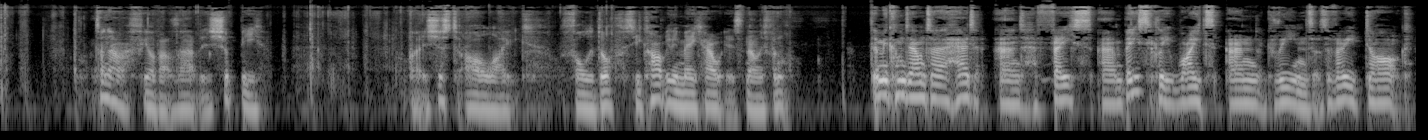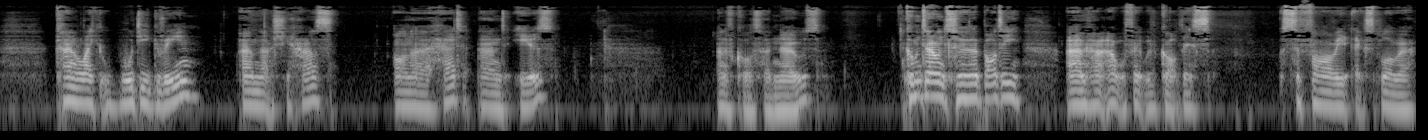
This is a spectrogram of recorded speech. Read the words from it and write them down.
I don't know how I feel about that. It should be, like, it's just all like folded up, so you can't really make out it's an elephant. Then we come down to her head and her face, um, basically white and greens. It's a very dark, kind of like woody green um, that she has on her head and ears. And of course her nose. Come down to her body and her outfit. We've got this Safari Explorer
